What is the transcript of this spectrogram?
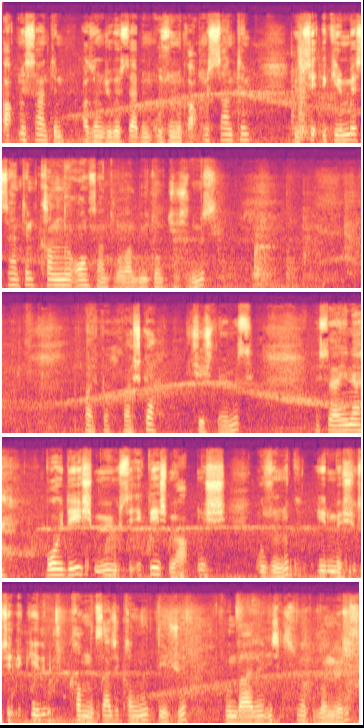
60 santim az önce gösterdiğim uzunluk 60 santim yükseklik 25 santim kalınlığı 10 santim olan ütong çeşidimiz. Başka, başka çeşitlerimiz. Mesela yine boy değişmiyor yükseklik değişmiyor. 60 uzunluk 25 yükseklik 7.5 kalınlık. Sadece kalınlık değişiyor. Bunu dairenin iç kısmına kullanıyoruz.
